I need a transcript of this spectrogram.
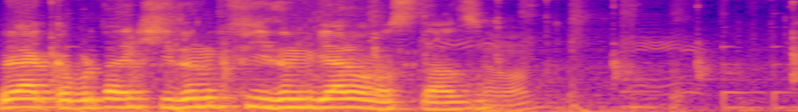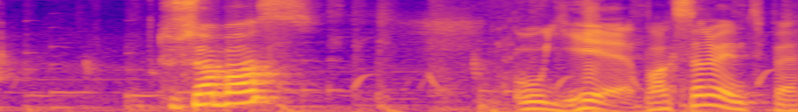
Bir dakika burada hidden, hidden bir yer olması lazım. Tamam. Tuşa bas. Oh yeah. Baksana benim tipe.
